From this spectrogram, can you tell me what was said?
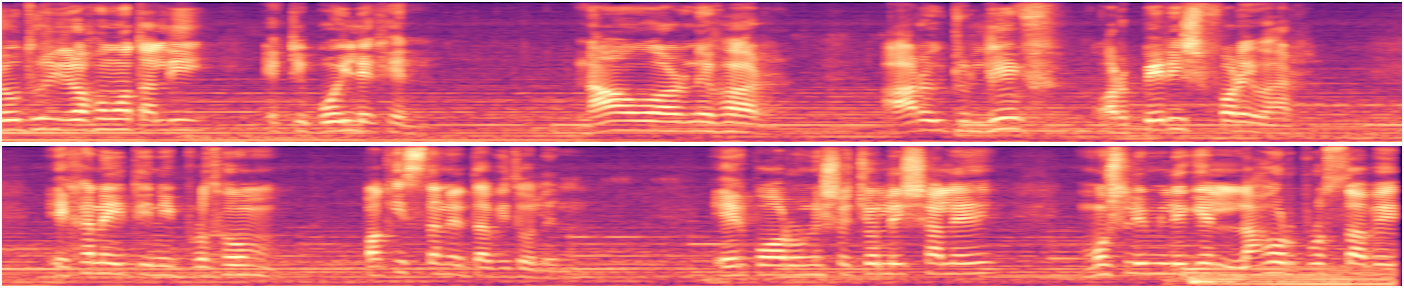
চৌধুরী রহমত আলী একটি বই লেখেন, now or never, are we to live or perish forever এভার এখানেই তিনি প্রথম পাকিস্তানের দাবি তোলেন। এরপর উনিশশো চল্লিশ সালে মুসলিম লীগের লাহোর প্রস্তাবে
